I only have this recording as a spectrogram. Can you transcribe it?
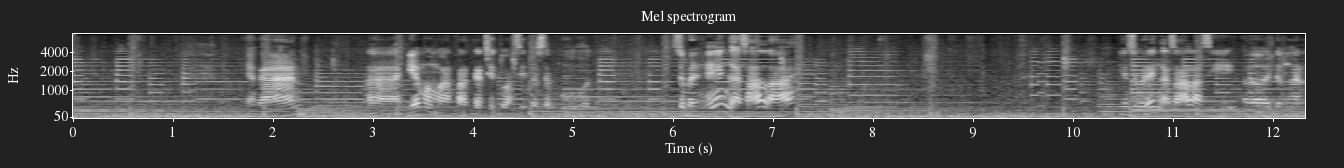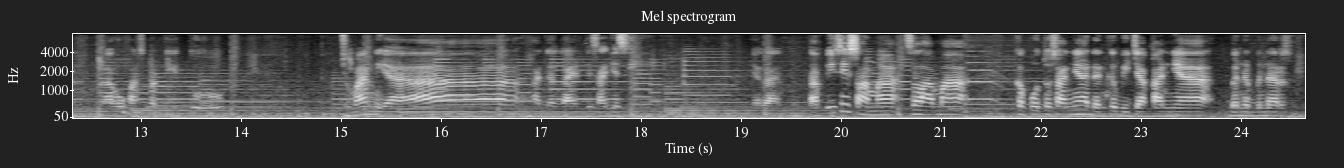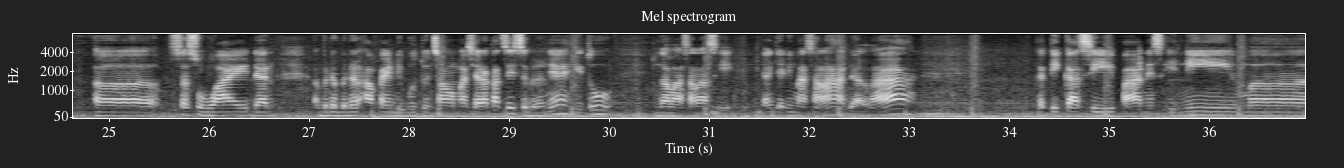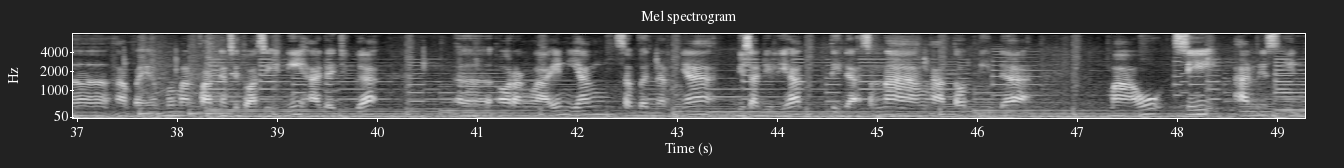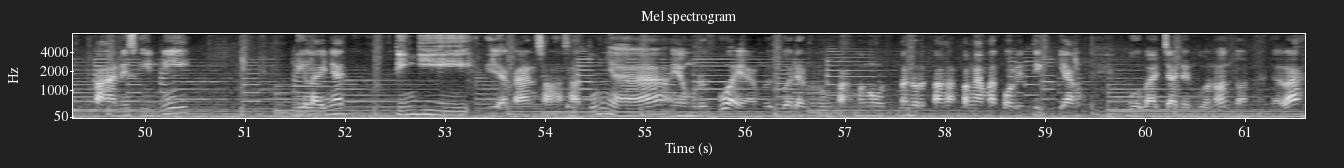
ya kan? Nah, dia memanfaatkan situasi tersebut. Sebenarnya nggak salah. Ya sebenarnya nggak salah sih uh, dengan melakukan seperti itu. Cuman ya agak gak etis aja sih, ya kan? Tapi sih sama selama keputusannya dan kebijakannya benar-benar uh, sesuai dan benar-benar apa yang dibutuhin sama masyarakat sih sebenarnya itu nggak masalah sih. Yang jadi masalah adalah ketika si Pak Anies ini me, apa ya memanfaatkan situasi ini ada juga uh, orang lain yang sebenarnya bisa dilihat tidak senang atau tidak mau si Anies ini, Pak Anies ini nilainya tinggi ya kan? Salah satunya yang menurut gua ya menurut gua dan menurut menurut pengamat politik yang gua baca dan gua nonton adalah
